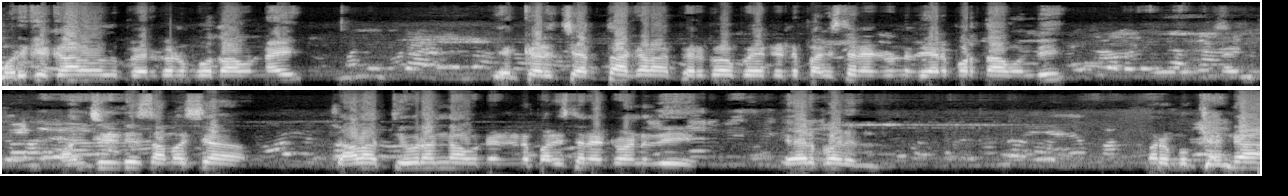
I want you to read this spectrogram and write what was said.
మురికి కాలువలు పేర్కొని పోతా ఉన్నాయి. ఎక్కడ చెత్త అక్కడ పేర్కొనిపోయేటువంటి పరిస్థితి అనేటువంటిది ఏర్పడతా ఉంది. మంచినీటి సమస్య చాలా తీవ్రంగా ఉండేటువంటి పరిస్థితి అనేటువంటిది ఏర్పడింది. మరి ముఖ్యంగా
